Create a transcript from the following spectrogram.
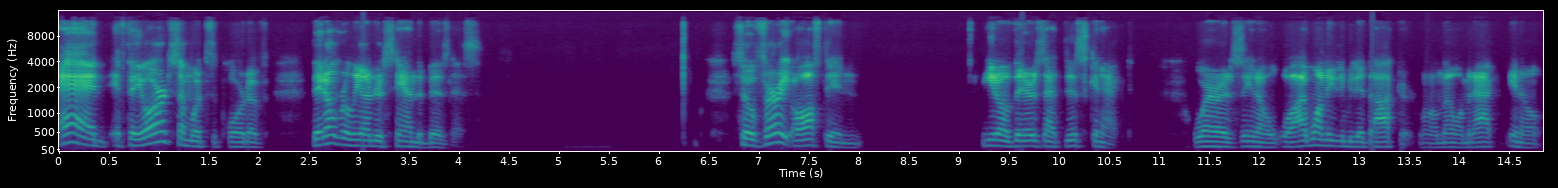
And if they are somewhat supportive, they don't really understand the business. So very often, you know, there's that disconnect. Whereas, you know, well, I wanted to be the doctor. Well, no, I'm an act, you know,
